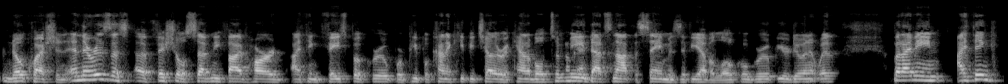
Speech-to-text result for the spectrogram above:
No question. And there is this official 75 hard, I think, Facebook group where people kind of keep each other accountable. To okay. me, that's not the same as if you have a local group you're doing it with. But I mean, I think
